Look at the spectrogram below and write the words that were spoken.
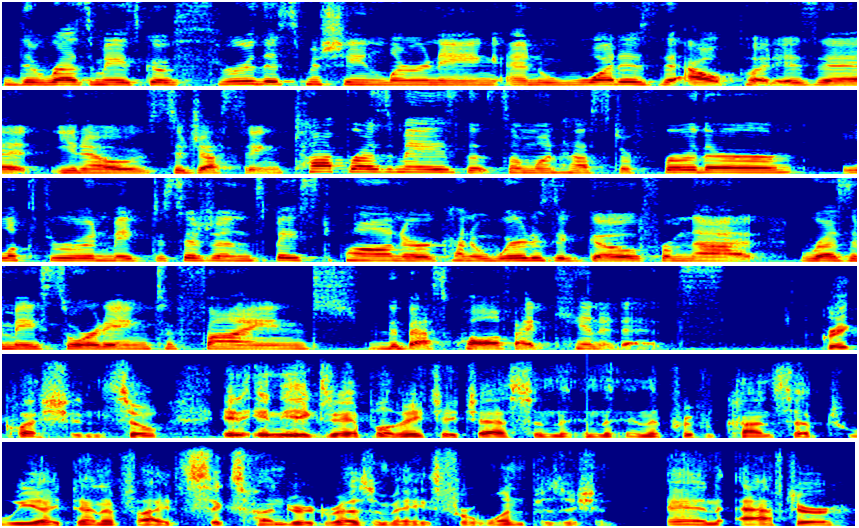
the resumes go through this machine learning and what is the output? Is it, you know, suggesting top resumes that someone has to further look through and make decisions based upon or kind of where does it go from that resume sorting to find the best qualified candidates? Great question. So, in, in the example of HHS, in the, in, the, in the proof of concept, we identified 600 resumes for one position. And after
